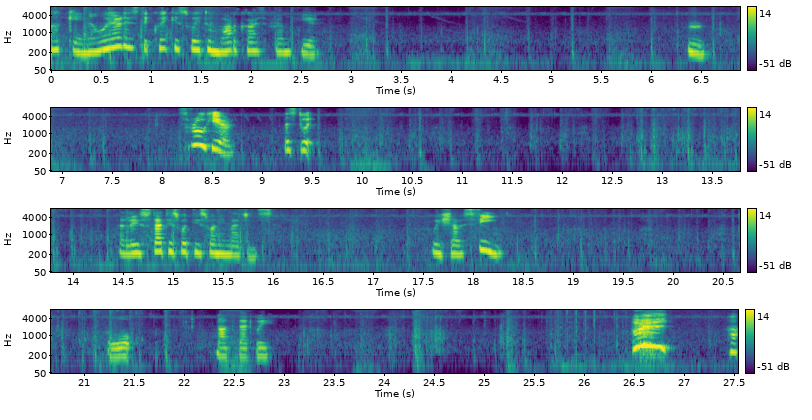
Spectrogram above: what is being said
Okay, now where is the quickest way to Markarth from here? Hmm. Through here. Let's do it. At least that is what this one imagines. We shall see. Oh, not that way. Ha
